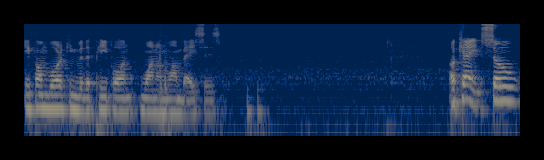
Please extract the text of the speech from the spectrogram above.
if I'm working with the people on one-on-one basis. Okay, so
